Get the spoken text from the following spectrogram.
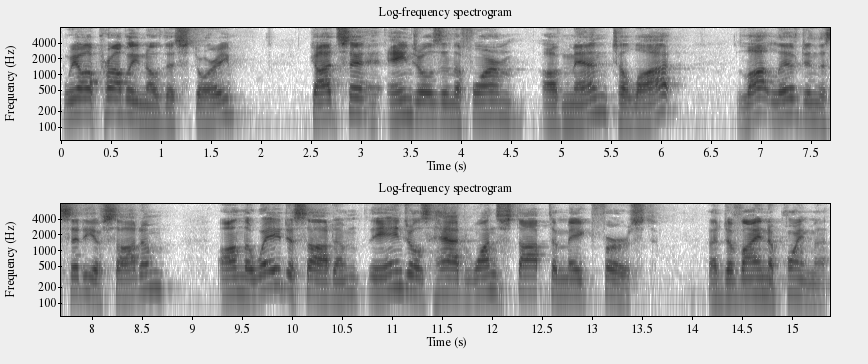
We all probably know this story. God sent angels in the form of men to Lot Lot lived in the city of Sodom. On the way to Sodom, the angels had one stop to make first a divine appointment.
